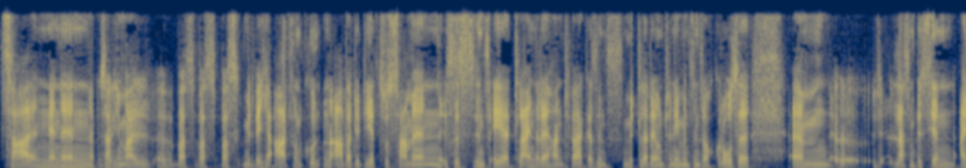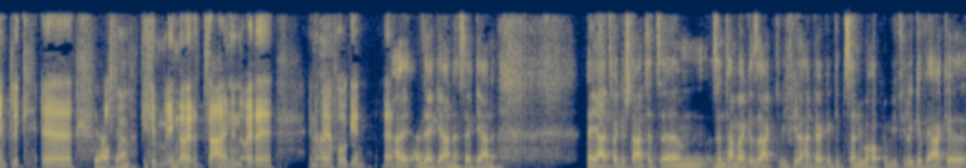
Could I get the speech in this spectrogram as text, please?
Zahlen nennen, sage ich mal, äh, was, was, was, mit welcher Art von Kunden arbeitet ihr zusammen? Ist es, sind es eher kleinere Handwerker, sind es mittlere Unternehmen, sind es auch große? Ähm, äh, lass ein bisschen Einblick äh, ja, offen gern. geben in eure Zahlen, in eure in euer Vorgehen. Ja. Ah, ja, sehr gerne, sehr gerne. Naja, als wir gestartet ähm, sind, haben wir gesagt, wie viele Handwerker gibt es denn überhaupt und wie viele Gewerke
